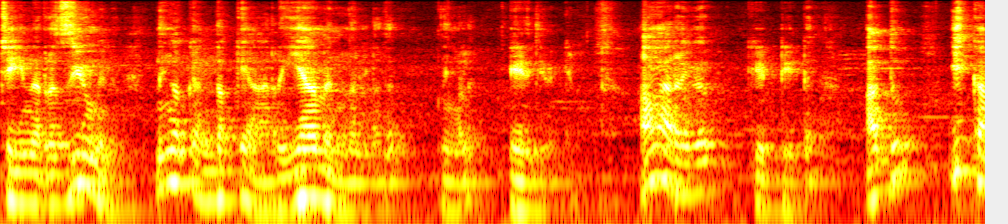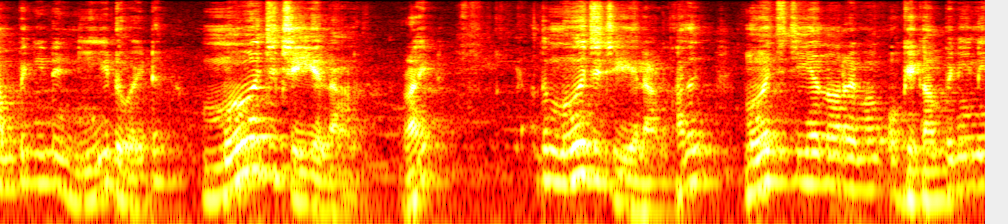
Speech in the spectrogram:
ചെയ്യുന്ന റെസ്യൂമിൽ നിങ്ങൾക്ക് എന്തൊക്കെ അറിയാമെന്നുള്ളത് നിങ്ങൾ എഴുതി വയ്ക്കണം ആ അറിവ് കിട്ടിയിട്ട് അതും ഈ കമ്പനീന്റെ നീഡുമായിട്ട് മേജ് ചെയ്യലാണ് റൈറ്റ് അത് മേജ് ചെയ്യലാണ്. അത് മേജ് ചെയ്യാന്ന് പറയുമ്പോൾ ഓക്കെ കമ്പനീന്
